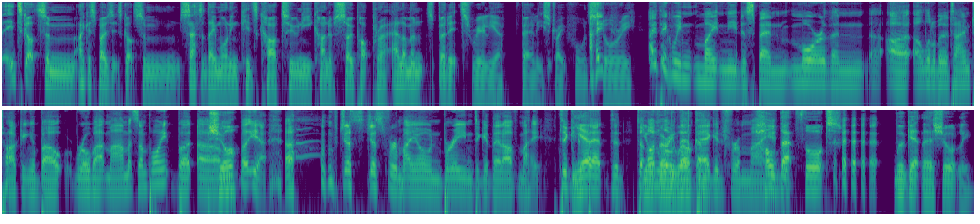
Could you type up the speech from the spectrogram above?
it's got some, I suppose, it's got some Saturday morning kids cartoony kind of soap opera elements, but it's really a fairly straightforward story. I think we might need to spend more than uh, a little bit of time talking about Robot Mom at some point, but um, Sure. But yeah, uh, just just for my own brain to get that off my to get Yeah. that to, to unload very that baggage from my Hold that thought. we'll get there shortly.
